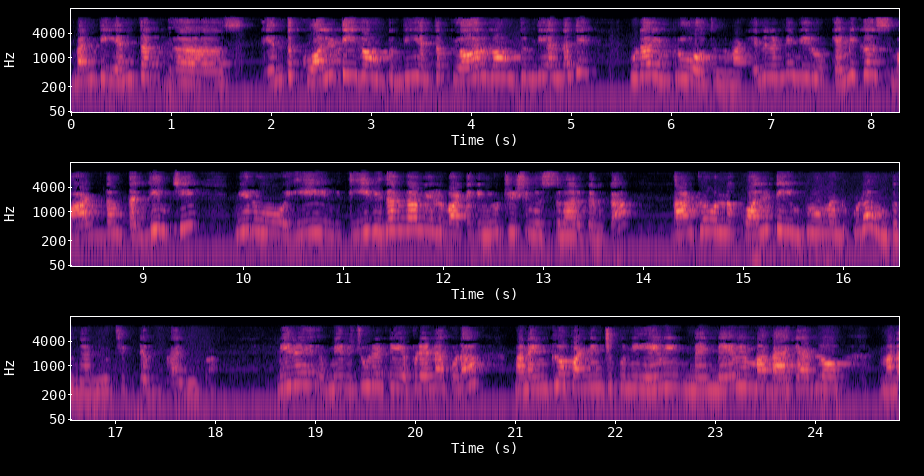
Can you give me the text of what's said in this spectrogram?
మనకి ఎంత ఎంత క్వాలిటీగా ఉంటుంది ఎంత ప్యూర్గా ఉంటుంది అన్నది కూడా ఇంప్రూవ్ అవుతుంది అన్నమాట ఎందుకంటే మీరు కెమికల్స్ వాడడం తగ్గించి మీరు ఈ ఈ విధంగా మీరు వాటికి న్యూట్రిషన్ ఇస్తున్నారు కనుక దాంట్లో ఉన్న క్వాలిటీ ఇంప్రూవ్మెంట్ కూడా ఉంటుంది ఆ న్యూట్రిటివ్ వాల్యూగా. మీరే మీరు చూడండి ఎప్పుడైనా కూడా మన ఇంట్లో పండించుకుని ఏమి మే- మేమే మా బ్యాక్ యార్డ్లో మన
